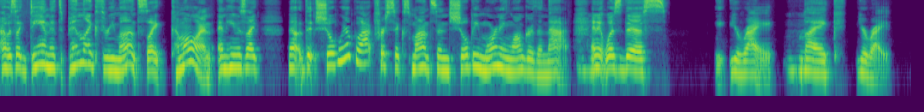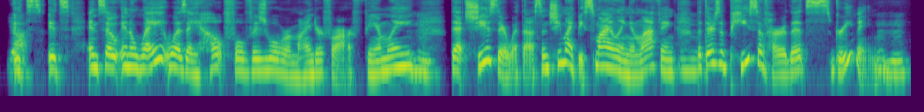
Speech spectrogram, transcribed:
I was like, Dan, it's been like three months. Like, come on. And he was like, no, that she'll wear black for six months and she'll be mourning longer than that. Mm-hmm. And it was this, you're right. Mhm. Like, you're right. Yeah. It's, it's, and so in a way, it was a helpful visual reminder for our family Mhm. that she is there with us and she might be smiling and laughing, Mhm. but there's a piece of her that's grieving Mhm.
